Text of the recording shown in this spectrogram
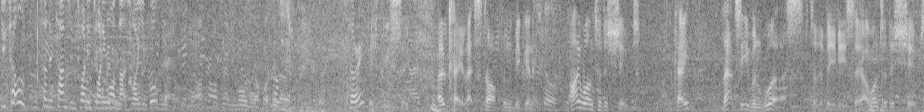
You told the Sunday Times in 2021 that's why you bought it. Sorry? BBC. Okay, let's start from the beginning. Sure. I wanted a shoot. Okay? That's even worse to the BBC. I wanted a shoot,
